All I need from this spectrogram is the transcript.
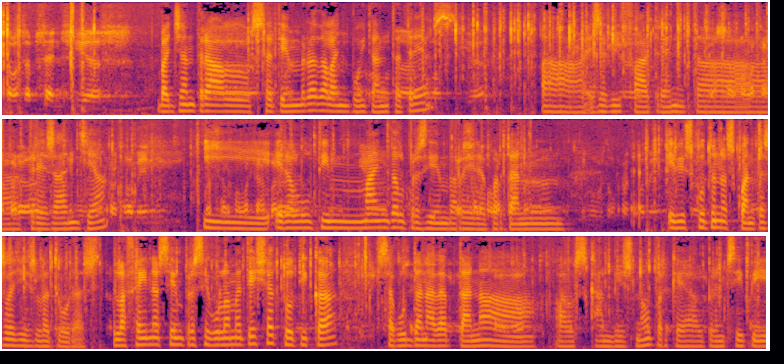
de les absències. Vaig entrar al setembre de l'any 83, uh, és a dir, fa 33 anys ja, i era l'últim any del president Barrera, per tant, he viscut unes quantes legislatures. La feina sempre ha sigut la mateixa, tot i que s'ha hagut d'anar adaptant a, als canvis, no? perquè al principi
